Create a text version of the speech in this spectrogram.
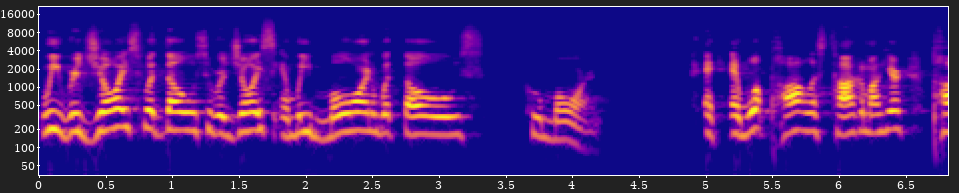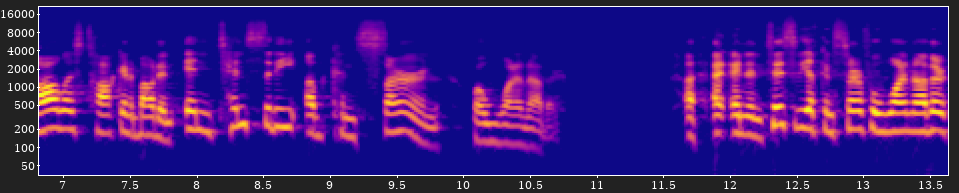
we rejoice with those who rejoice, and we mourn with those who mourn. And, and what Paul is talking about here, Paul is talking about an intensity of concern for one another. Uh, an intensity of concern for one another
